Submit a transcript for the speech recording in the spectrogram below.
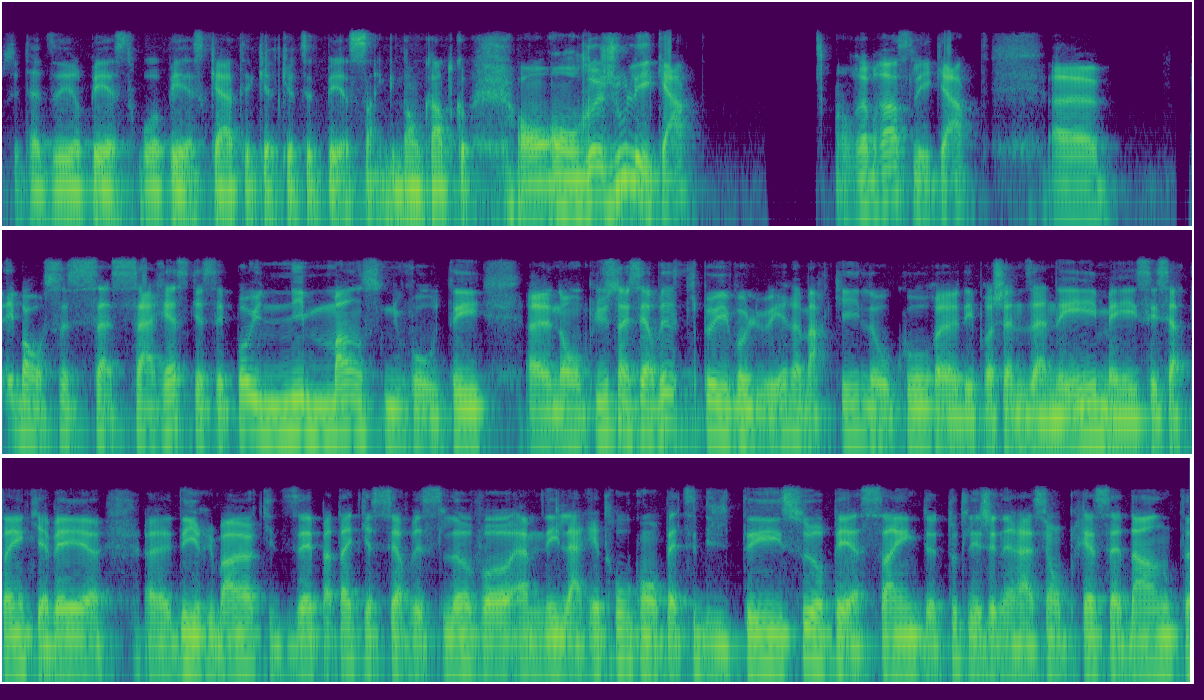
c'est-à-dire PS3, PS4 et quelques titres PS5. Donc, en tout cas, on, on rejoue les cartes, on rebrasse les cartes. Euh, et bon, ça, reste que c'est pas une immense nouveauté euh, non plus. C'est un service qui peut évoluer, remarquez, au cours euh, des prochaines années, mais c'est certain qu'il y avait euh, des rumeurs qui disaient peut-être que ce service-là va amener la rétrocompatibilité sur PS5 de toutes les générations précédentes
